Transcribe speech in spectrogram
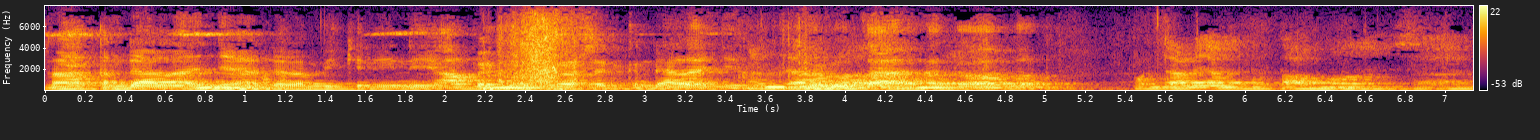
Nah, kendalanya dalam bikin ini, apa yang dirasain kendalanya? Kendala. Kan atau apa? Kendala yang pertama, saya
